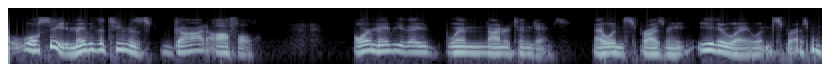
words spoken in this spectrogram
We'll see. Maybe the team is god awful, or maybe they win nine or ten games. That wouldn't surprise me. Either way, it wouldn't surprise me.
